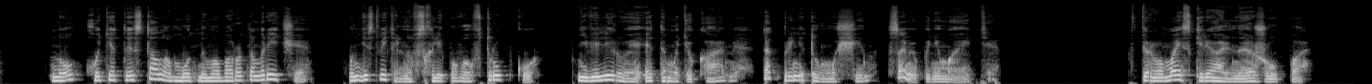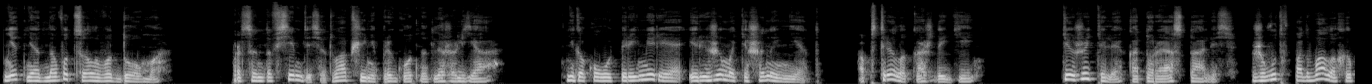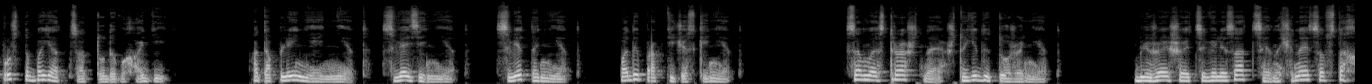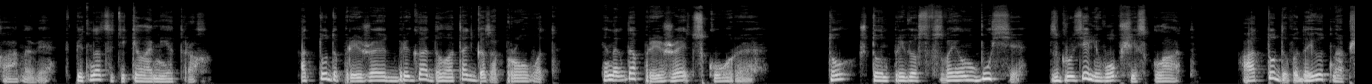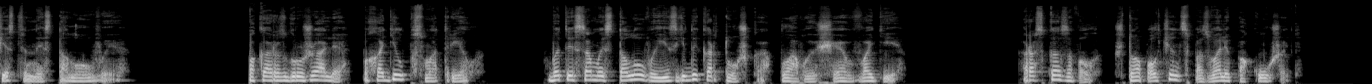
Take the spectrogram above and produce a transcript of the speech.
Но, хоть это и стало модным оборотом речи, он действительно всхлипывал в трубку, нивелируя это матюками. Так принято у мужчин, сами понимаете. В Первомайске реальная жопа. Нет ни одного целого дома. Процентов 70 вообще непригодны для жилья. Никакого перемирия и режима тишины нет. Обстрелы каждый день. Те жители, которые остались, живут в подвалах и просто боятся оттуда выходить. Отопления нет, связи нет, света нет, воды практически нет. Самое страшное, что еды тоже нет. Ближайшая цивилизация начинается в Стаханове, в 15 километрах. Оттуда приезжают бригады латать газопровод. Иногда приезжает скорая. То, что он привез в своем бусе, сгрузили в общий склад а оттуда выдают на общественные столовые. Пока разгружали, походил, посмотрел. В этой самой столовой из еды картошка, плавающая в воде. Рассказывал, что ополченцы позвали покушать.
